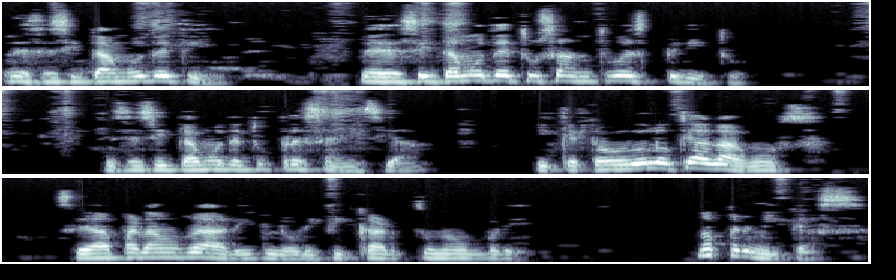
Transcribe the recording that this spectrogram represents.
Necesitamos de ti. Necesitamos de tu Santo Espíritu. Necesitamos de tu presencia y que todo lo que hagamos sea para honrar y glorificar tu nombre. No permitas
